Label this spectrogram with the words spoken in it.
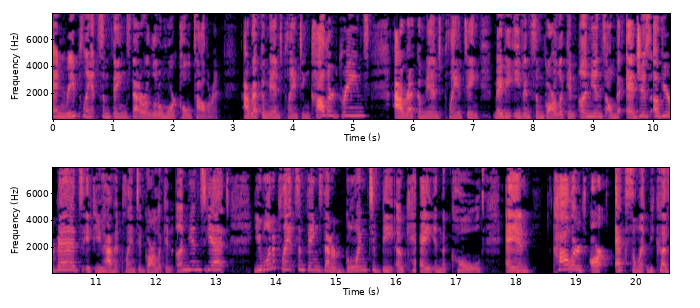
and replant some things that are a little more cold tolerant. I recommend planting collard greens. I recommend planting maybe even some garlic and onions on the edges of your beds if you haven't planted garlic and onions yet. You want to plant some things that are going to be okay in the cold. And collards are excellent because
